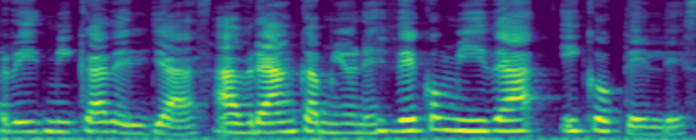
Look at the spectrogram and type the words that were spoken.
rítmica del jazz. Habrán camiones de comida y cócteles.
